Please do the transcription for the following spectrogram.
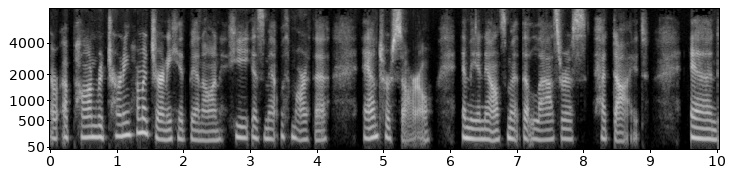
Upon returning from a journey he had been on, he is met with Martha and her sorrow and the announcement that Lazarus had died, and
